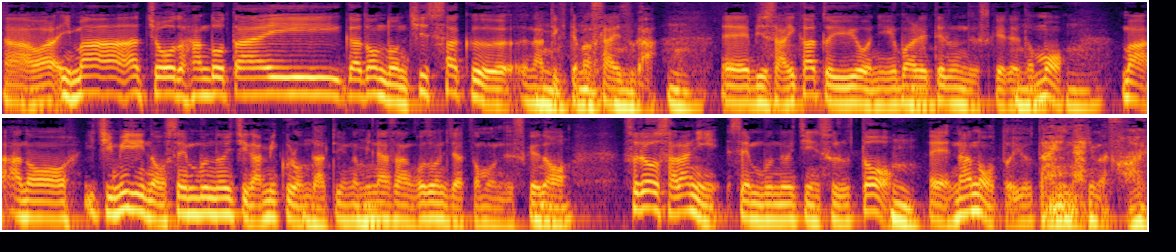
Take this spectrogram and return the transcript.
あ今、ちょうど半導体がどんどん小さくなってきてます、サイズが、えー、微細化というように呼ばれてるんですけれども、まあ、あの1ミリの1000分の1がミクロンだというのを皆さんご存知だと思うんですけど、それをさらに1000分の1にすると、うん、えー、ナノという単位になります。はい。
